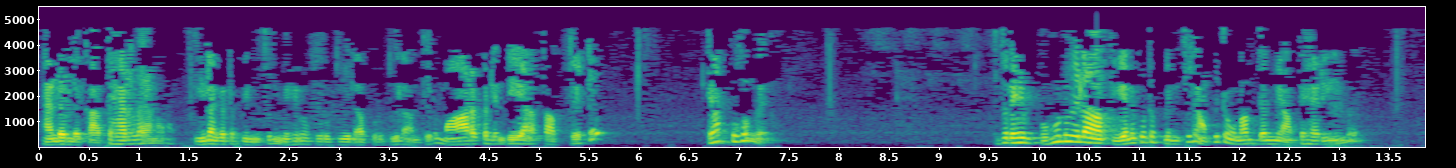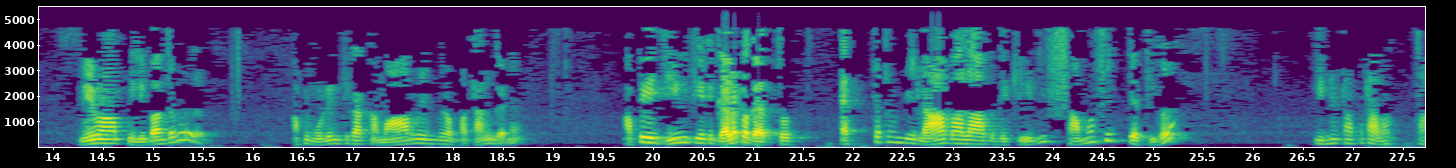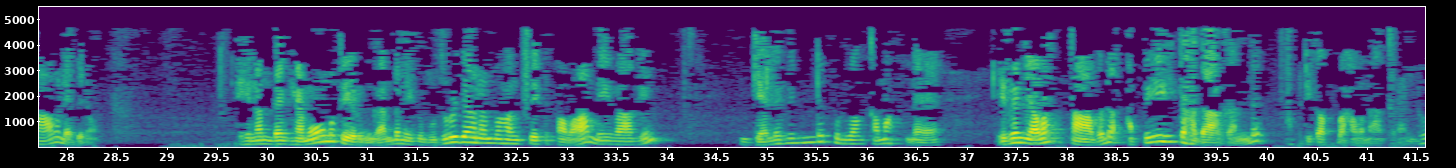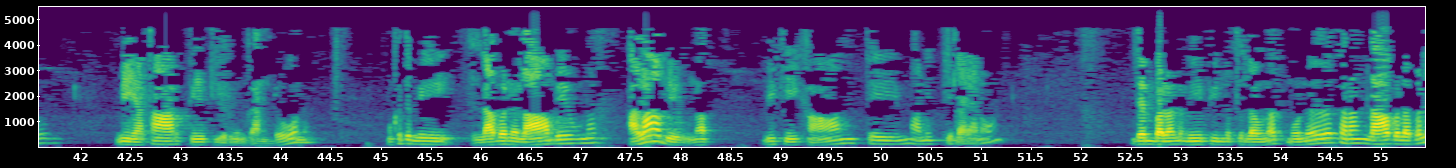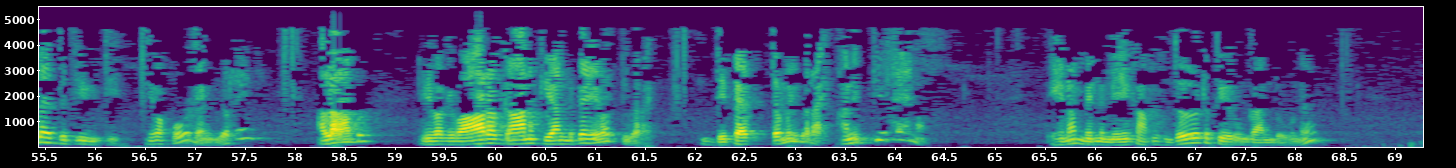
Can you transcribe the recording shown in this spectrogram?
හැන්ඩල් එක අතහැරලා යනවා. ඊළඟට පින්නතුන් මෙහෙම පුරුදු වෙලා පුරුදු වෙලා අන්තිමට මාරකලෙන්දී යන තත්වෙට එයක් කොහොම වෙනවා. ඒතර එහෙම පුහුණු වෙලා තියෙනකොට පින්නතුන් අපිට උනත් දැන් මේ අතහැරීම මේවා පිළිබඳව අපි මුලින් ටිකක් අමාරුවෙන් මේවා පටන්ගෙන අපේ ජීවිතයට ගලප ගත්තොත් ඇත්තටම මේ ලාභාලාභ දෙකේදී සමසිත ඇතිව ඉන්නට අපට අවස්ථාව ලැබෙනවා. එහෙනම් දැන් හැමෝම තේරුම් ගන්න මේක බුදුරජාණන් වහන්සේට පවා මේ වාගෙන් ගැලවෙන්න පුළුවන් කමක් නැහැ. එවැනි අවස්ථාවල අපේ හිත හදාගන්න අපි ටිකක් භාවනා කරන්න ඕනේ. මේ යථාර්ථයේ තේරුම් ගන්න ඕන. මොකද මේ ලබන ලාභය වුණත් අලාභය වුණත් මේක ඒකාන්තයෙන්ම අනිත්‍යලා යනවා. දැන් බලන්න මේ පින්නතුලා වුණත් මොන තරම් ලාභ ලබලා ඇද්ද ජීවිතේ. ඒවා කොහොමද ඉවරයි? අලාභ. ඒ වගේ වාර ගාන කියන්න බෑ ඒවත් ඉවරයි. දෙපැත්තම ඉවරයි. අනිත්‍ය යනවා. එහෙනම් මෙන්න මේක අපි හොඳට තේරුම් ගන්න ඕන.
